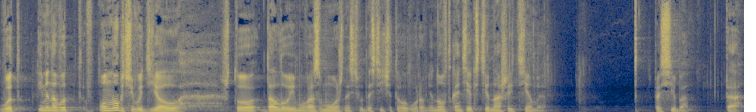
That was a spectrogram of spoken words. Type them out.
Вот именно вот он много чего делал, что дало ему возможность вот достичь этого уровня. Но в контексте нашей темы. Спасибо. Да,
